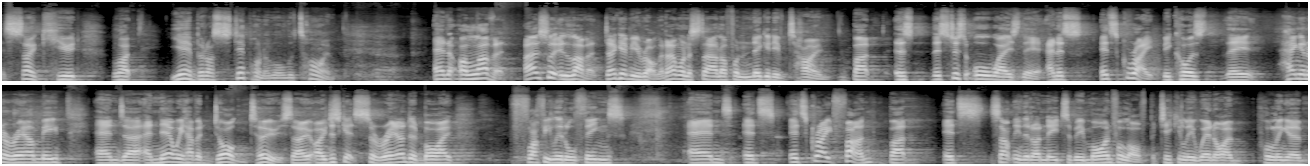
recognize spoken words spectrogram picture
It's so cute. Like, yeah, but I step on them all the time. And I love it. I absolutely love it. Don't get me wrong. I don't want to start off on a negative tone, but it's, it's just always there. And it's, it's great because they're hanging around me. And, uh, and now we have a dog too. So I just get surrounded by fluffy little things. And it's, it's great fun, but it's something that I need to be mindful of, particularly when I'm pulling a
